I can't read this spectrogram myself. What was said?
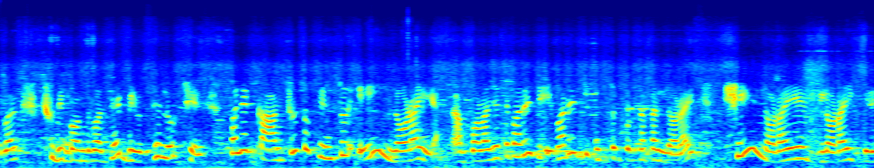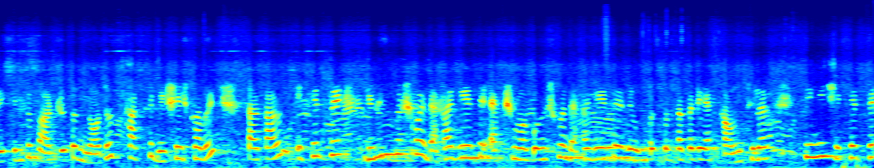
এবার সুদীপ বন্দ্যোপাধ্যায়ের বিরুদ্ধে লড়ছেন। ফলে কার্যত কিন্তু এই লড়াই বলা যেতে পারে যে এবারের যে উত্তর কলকাতার লড়াই সেই লড়াইয়ের লড়াই ঘিরে কিন্তু কার্যত নজর থাকছে বিশেষভাবে। তার কারণ এক্ষেত্রে বিভিন্ন সময় দেখা গিয়েছে এক সময় কোনো সময় দেখা গিয়েছে যে উত্তর কলকাতার এক কাউন্সিলর তিনি সেক্ষেত্রে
